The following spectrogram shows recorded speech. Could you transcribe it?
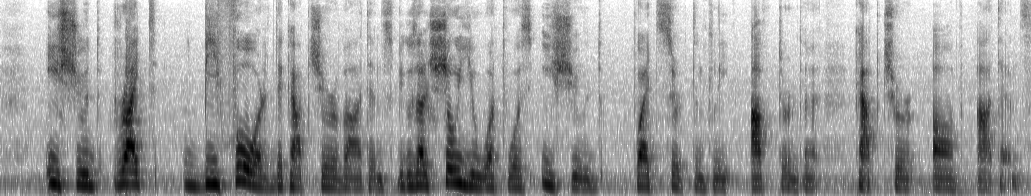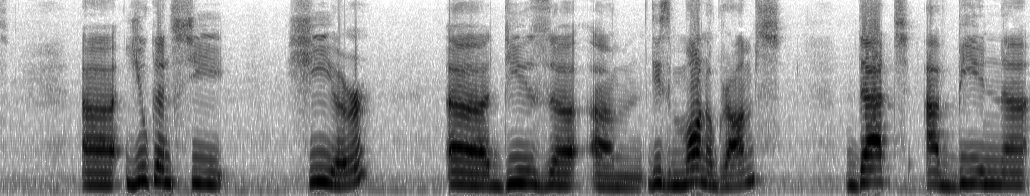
issued right before the capture of Athens, because I'll show you what was issued quite certainly after the capture of Athens. Uh, you can see here these, uh, um, these monograms that have been, uh,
